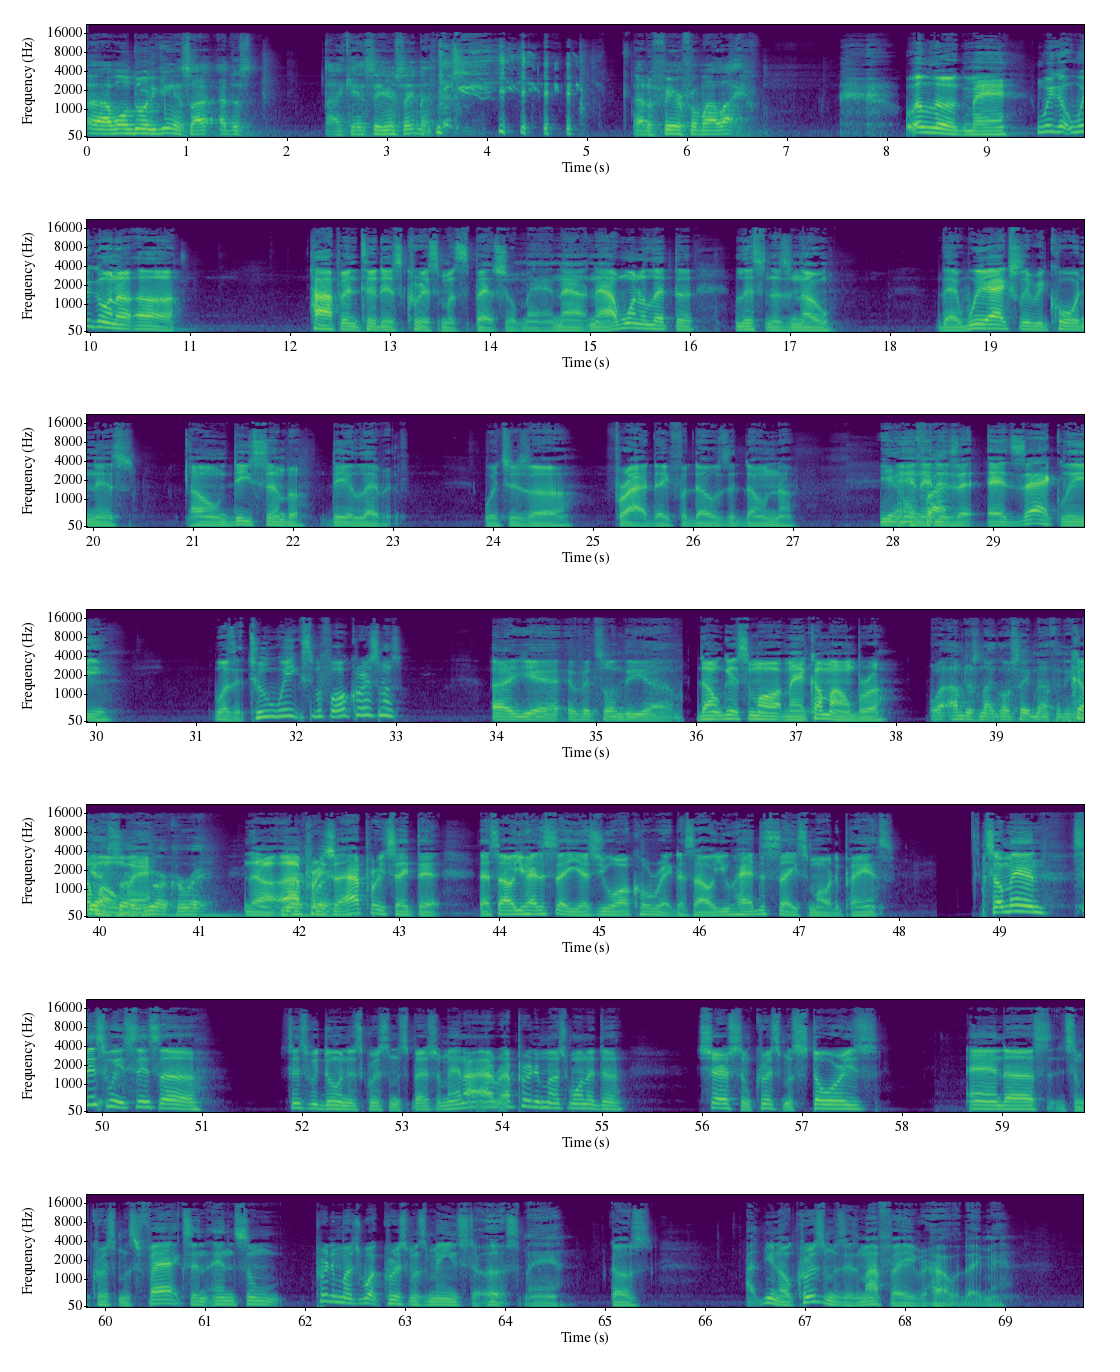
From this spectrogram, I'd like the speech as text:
Uh, I won't do it again." So I, I just, I can't sit here and say nothing. Out of fear for my life. Well, look, man, we go, we're gonna uh hop into this Christmas special, man. Now, now I want to let the listeners know that we're actually recording this on December the 11th, which is uh Friday for those that don't know. Yeah, and it is exactly was it two weeks before Christmas? Uh, yeah, if it's on the, um, Don't get smart, man. Come on, bro. well, I'm just not gonna say nothing. then. Come yes, on, sir, man. You are correct. No, I are appreciate I appreciate that. That's all you had to say. Yes, you are correct. That's all you had to say, smarty pants. So, man, since we since uh since we're doing this Christmas special, man, I I, pretty much wanted to share some Christmas stories and uh some Christmas facts and and some pretty much what Christmas means to us, man. Because you know, Christmas is my favorite holiday, man.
